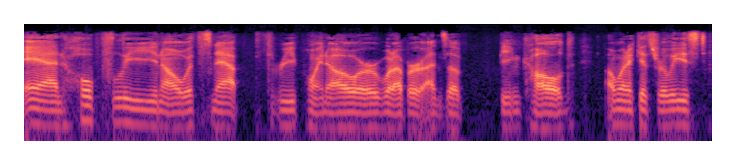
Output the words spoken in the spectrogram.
and hopefully, you know, with Snap 3.0 or whatever ends up being called uh, when it gets released,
